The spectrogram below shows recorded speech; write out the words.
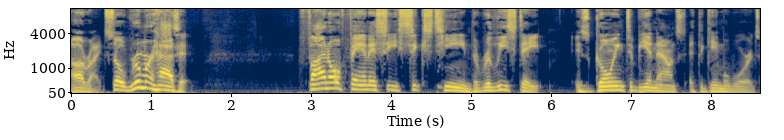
All right. So rumor has it Final Fantasy 16, the release date is going to be announced at the Game Awards,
